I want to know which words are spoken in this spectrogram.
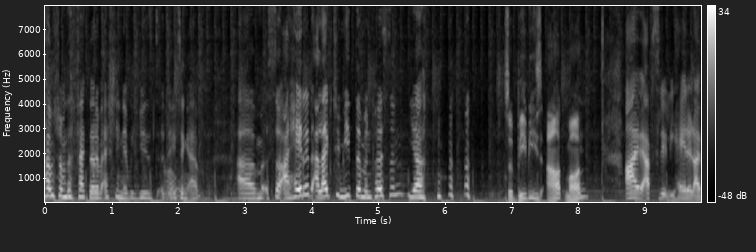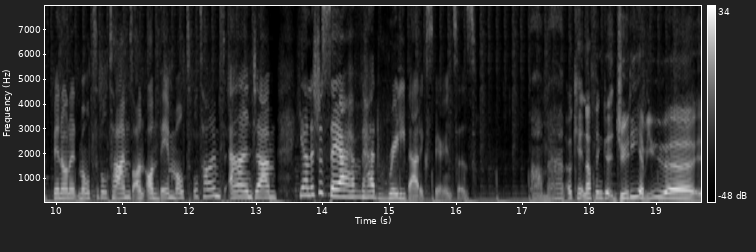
comes from the fact that I've actually never used a dating app. Um, so I hate it. I like to meet them in person. Yeah. So BB's out, man. I absolutely hate it. I've been on it multiple times, on, on them multiple times. And um, yeah, let's just say I have had really bad experiences. Oh man, okay, nothing good. Judy, have you, uh,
